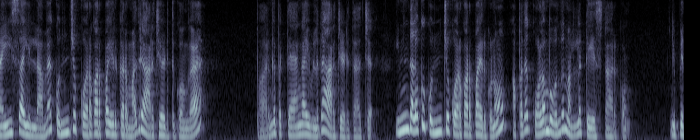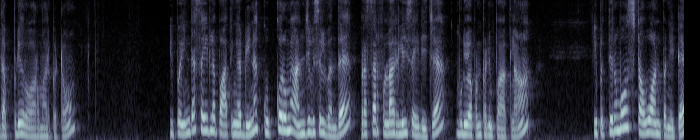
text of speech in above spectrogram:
நைஸாக இல்லாமல் கொஞ்சம் குறகுறப்பாக இருக்கிற மாதிரி அரைச்சி எடுத்துக்கோங்க. பாருங்கள் இப்போ தேங்காய் விழுது அரைச்சி எடுத்தாச்சு. இந்த அளவுக்கு கொஞ்சம் குறக்குறப்பாக இருக்கணும். அப்போ தான் குழம்பு வந்து நல்ல டேஸ்ட்டாக இருக்கும். இப்போ இது அப்படியே ஒரு ஓரமாக இருக்கட்டும். இப்போ இந்த சைடில் பார்த்தீங்க அப்படின்னா குக்கருமே அஞ்சு விசில் வந்து ப்ரெஷர் ஃபுல்லாக ரிலீஸ் ஆகிடுச்சு முடி ஓப்பன் பண்ணி பார்க்கலாம் இப்போ திரும்பவும் ஸ்டவ் ஆன் பண்ணிவிட்டு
